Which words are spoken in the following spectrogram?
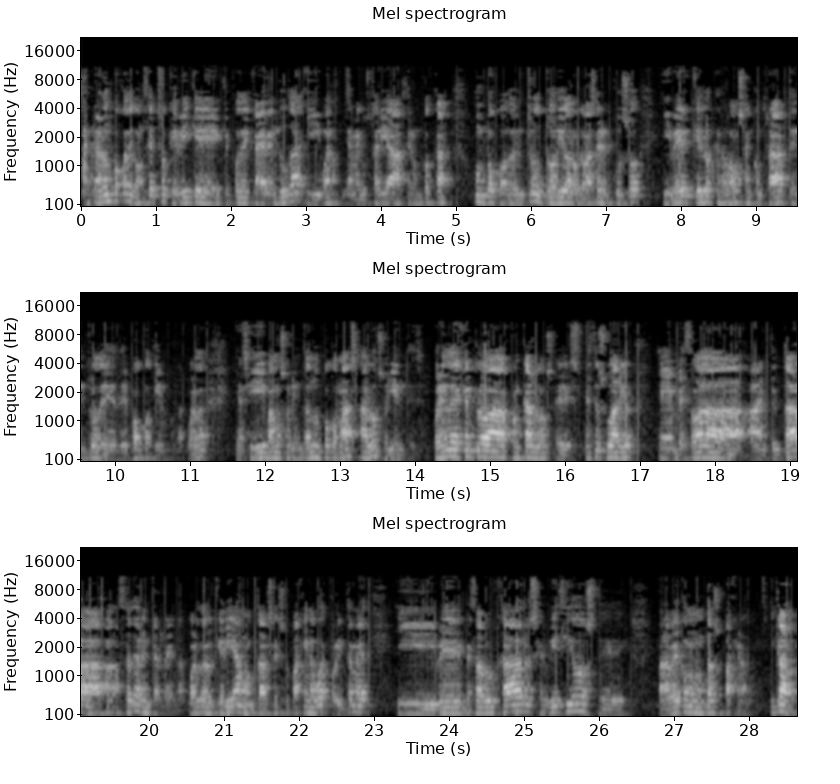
aclarar un poco de concepto que vi que, puede caer en duda y bueno, ya me gustaría hacer un podcast un poco de introductorio a lo que va a ser el curso y ver qué es lo que nos vamos a encontrar dentro de, poco tiempo, ¿de acuerdo? Y así vamos orientando un poco más a los oyentes. Poniendo de ejemplo a Juan Carlos, este usuario eh, empezó a, intentar acceder a Internet, ¿de acuerdo? Él quería montarse su página web por Internet y empezó a buscar servicios eh, para ver cómo montar su página web. Y claro,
